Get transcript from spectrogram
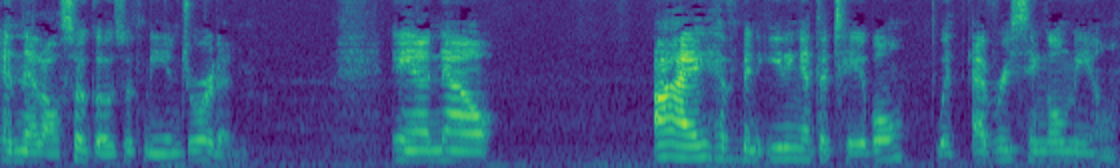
And that also goes with me and Jordan. And now I have been eating at the table with every single meal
